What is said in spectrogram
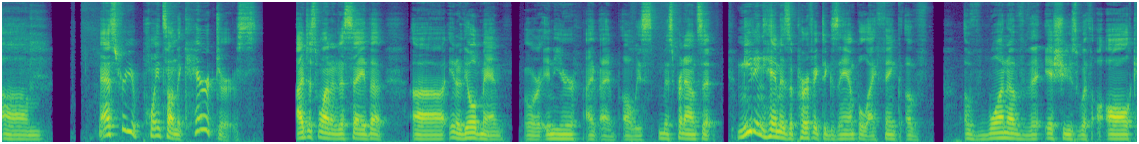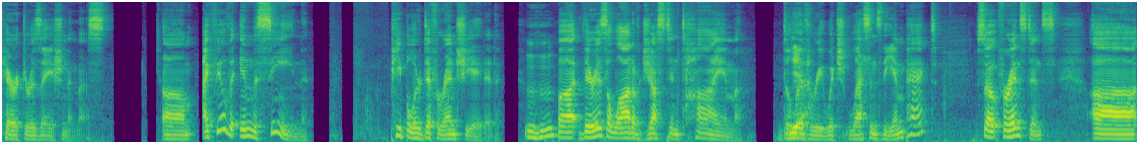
Um, as for your points on the characters, I just wanted to say the uh, you know the old man or Ynyr, I, I always mispronounce it. Meeting him is a perfect example, I think, of of one of the issues with all characterization in this. Um, I feel that in the scene, people are differentiated, mm-hmm. but there is a lot of just in time delivery, yeah. which lessens the impact. So, for instance, uh,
